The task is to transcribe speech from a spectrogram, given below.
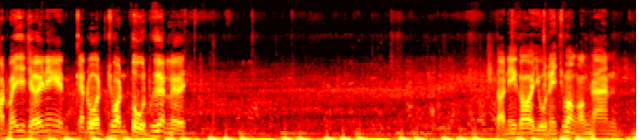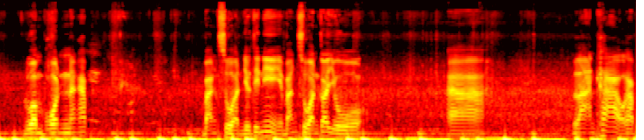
อดไว้เฉยๆนี่กระโดดชนตูดเพื่อนเลย ตอนนี้ก็อยู่ในช่วงของการรวมพลนะครับ บางส่วนอยู่ที่นี่ บางส่วนก็อยู่ลานข้าวครับ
